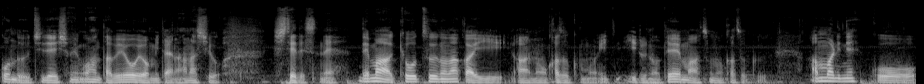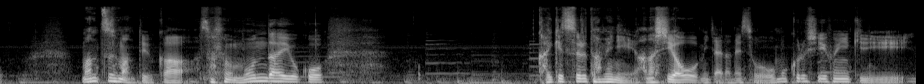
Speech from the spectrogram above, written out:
今度うちで一緒にご飯食べようよみたいな話をしてですね。でまあ共通の仲いいあの家族もいるのでまあその家族あんまりねこうマンツーマンというかその問題をこう解決するために話し合おうみたいなねそう重苦しい雰囲気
